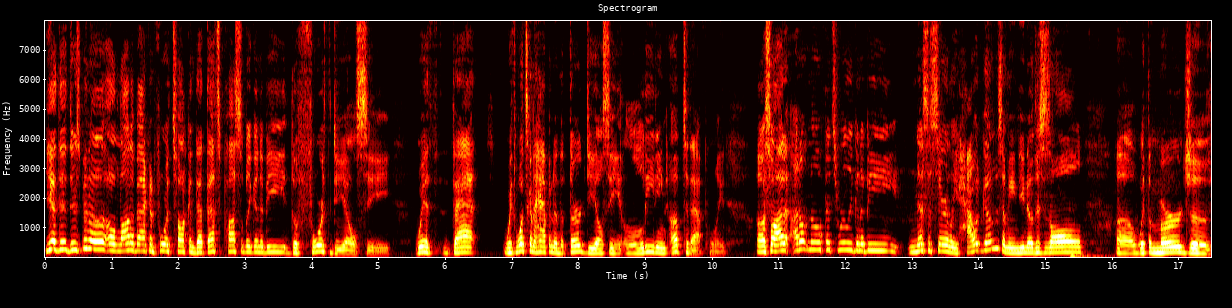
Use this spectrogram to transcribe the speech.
Yeah, there, has been a, a lot of back and forth talking that that's possibly going to be the fourth DLC with that with what's going to happen in the third DLC leading up to that point. Uh, so I, I don't know if that's really going to be necessarily how it goes. I mean, you know, this is all uh, with the merge of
